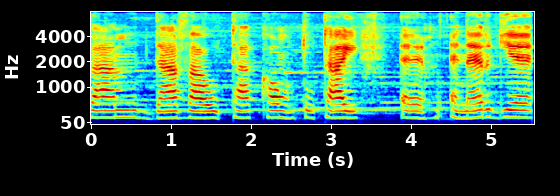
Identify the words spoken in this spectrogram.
wam dawał taką tutaj e, energię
